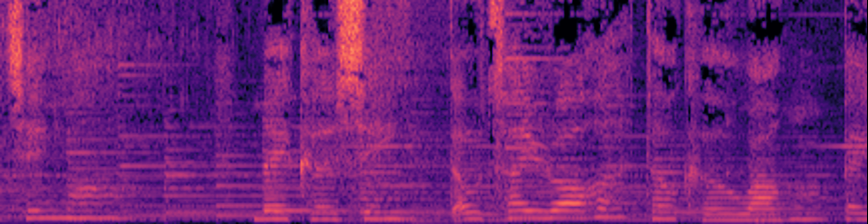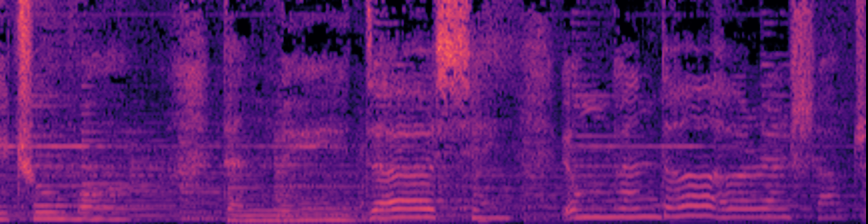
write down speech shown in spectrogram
寂寞，每颗心都脆弱，都渴望被触摸，但你的心永远的燃烧着。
